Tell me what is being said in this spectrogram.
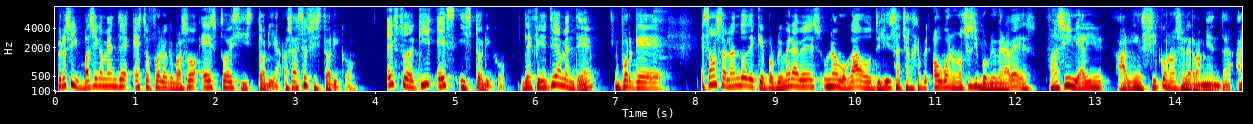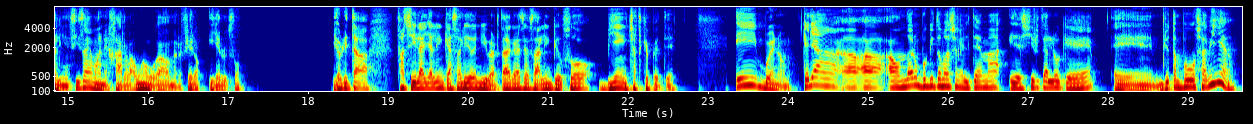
Pero sí, básicamente esto fue lo que pasó. Esto es historia. O sea, esto es histórico. Esto de aquí es histórico. Definitivamente, ¿eh? Porque estamos hablando de que por primera vez un abogado utiliza ChatGPT. O bueno, no sé si por primera vez. Fácil alguien, alguien sí conoce la herramienta. Alguien sí sabe manejarla. Un abogado me refiero. Y ya lo usó. Y ahorita fácil hay alguien que ha salido en libertad gracias a alguien que usó bien ChatGPT. Y bueno, quería ahondar un poquito más en el tema y decirte algo que eh, yo tampoco sabía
